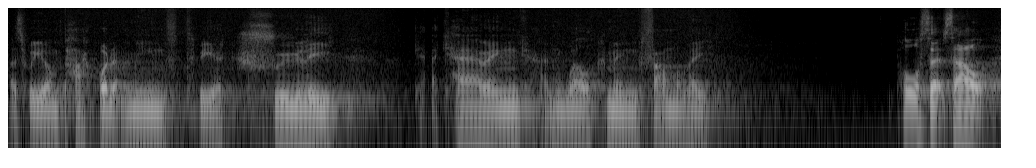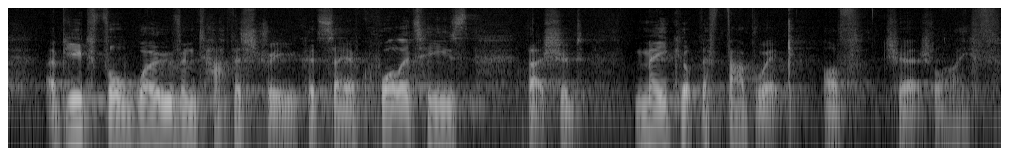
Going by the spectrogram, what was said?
as we unpack what it means to be a truly caring and welcoming family. Paul sets out a beautiful woven tapestry, you could say, of qualities that should make up the fabric of church life.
